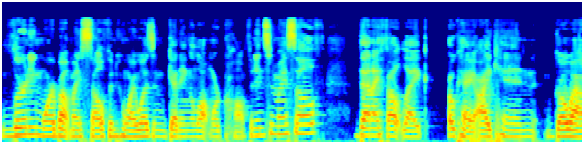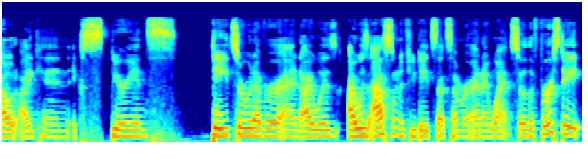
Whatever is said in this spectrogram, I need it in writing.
learning more about myself and who I was and getting a lot more confidence in myself. Then I felt like, okay, I can go out, I can experience dates or whatever and I was I was asked on a few dates that summer and I went. So the first date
